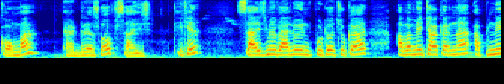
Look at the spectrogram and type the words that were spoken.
comma address of size ठीक है? साइज़ में वैल्यू इनपुट हो चुका है। अब हमें क्या करना है? अपने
